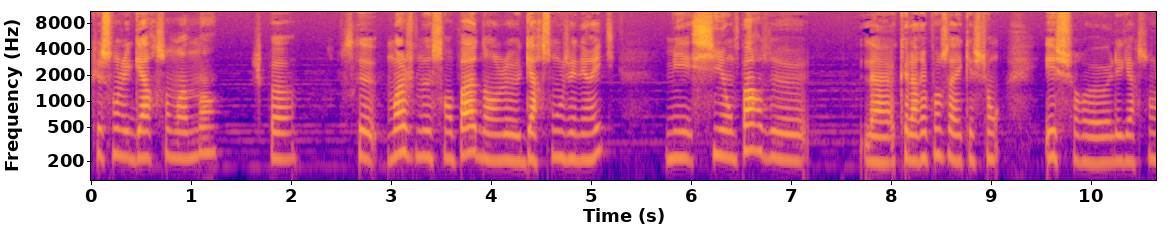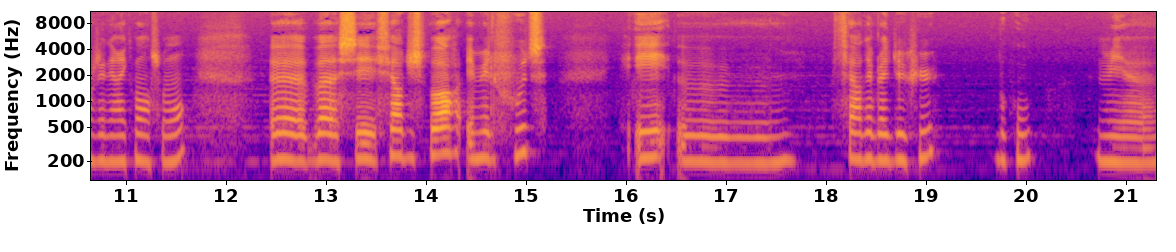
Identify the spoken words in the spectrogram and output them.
que sont les garçons maintenant? Je sais pas. Parce que moi, je me sens pas dans le garçon générique. Mais si on parle de la que la réponse à la question est sur les garçons génériquement en ce moment, bah c'est faire du sport, aimer le foot et faire des blagues de cul beaucoup. Mais euh,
